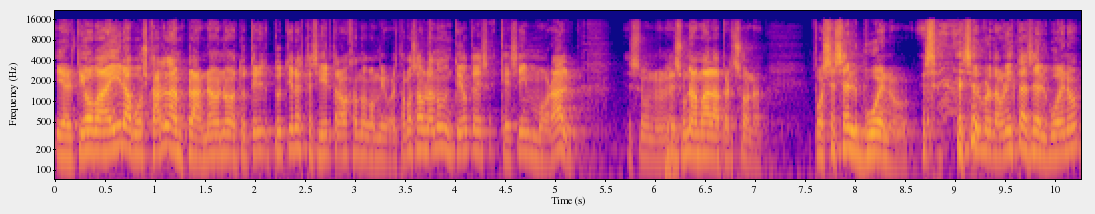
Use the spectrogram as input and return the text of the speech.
Y el tío va a ir a buscarla en plan, no, no, tú, tú tienes que seguir trabajando conmigo. Estamos hablando de un tío que es, que es inmoral, es, es, una mala persona. Pues es el bueno, es, el protagonista, es el bueno,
